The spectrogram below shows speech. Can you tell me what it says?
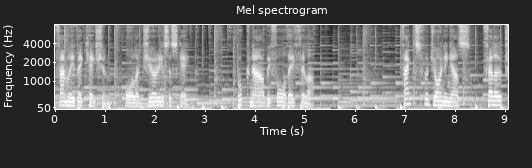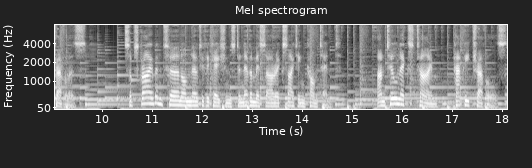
family vacation, or luxurious escape. Book now before they fill up. Thanks for joining us, fellow travelers. Subscribe and turn on notifications to never miss our exciting content. Until next time, happy travels.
